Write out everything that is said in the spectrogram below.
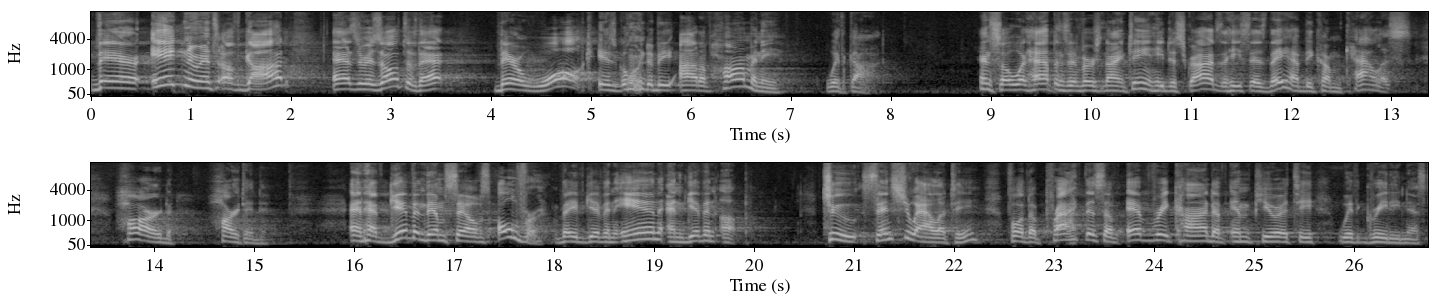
their ignorance of God. As a result of that, their walk is going to be out of harmony with God. And so, what happens in verse 19, he describes that he says, They have become callous, hard hearted and have given themselves over. They've given in and given up to sensuality for the practice of every kind of impurity with greediness.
